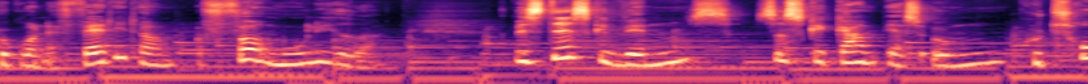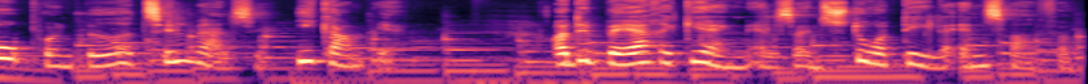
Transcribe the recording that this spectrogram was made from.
på grund af fattigdom og få muligheder. Hvis det skal vendes, så skal Gambias unge kunne tro på en bedre tilværelse i Gambia. Og det bærer regeringen altså en stor del af ansvaret for.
